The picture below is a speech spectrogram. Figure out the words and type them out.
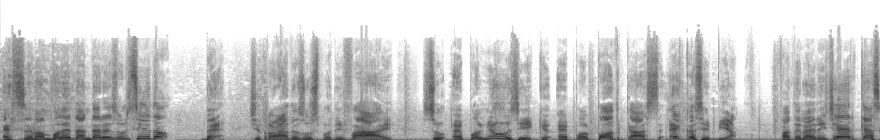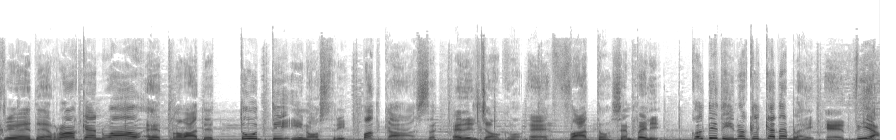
E se non volete andare sul sito, beh, ci trovate su Spotify, su Apple Music, Apple Podcast e così via. Fate la ricerca, scrivete Rock and Wow e trovate tutti i nostri podcast. Ed il gioco è fatto sempre lì. Col ditino cliccate play e via!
